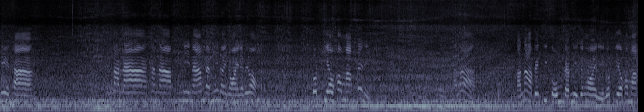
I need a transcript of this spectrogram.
นี่ถ้าถ้านาถ้านามีน้ำแบบนี้หน่อยๆนี่ยพี่น้องรถเกี่ยวเข้ามักได้นี่ฐาหน้า ฐาหน้าเป็นที่ตมแบบนี้จังอยนี่รถเกียวเข้ามัก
